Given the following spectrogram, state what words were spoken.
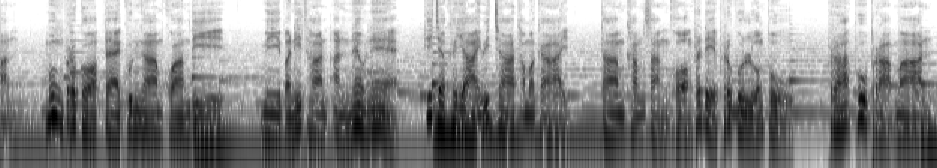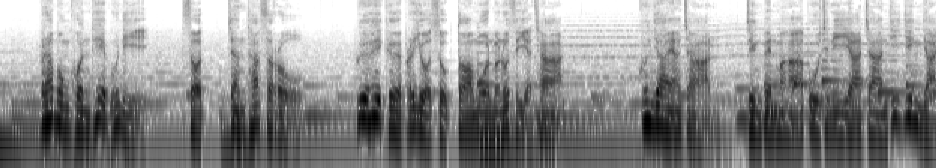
ารย์ มุ่งประกอบแต่คุณงามความดี มีปณิธานอันแน่วแน่ที่จะขยายวิชาธรรมกาย ตามคำสั่งของพระเดชพระคุณหลวงปู่ พระผู้ปราบมาร พระมงคลเทพมุนี สดจันทสโร เพื่อให้เกิดประโยชน์สุขต่อมวลมนุษยชาติ คุณยายอาจารย์จึงเป็นมหาปูชนียาจารย์ที่ยิ่งใหญ่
